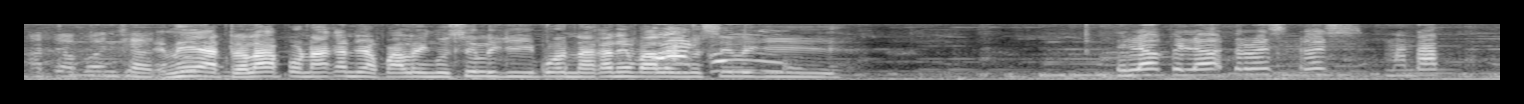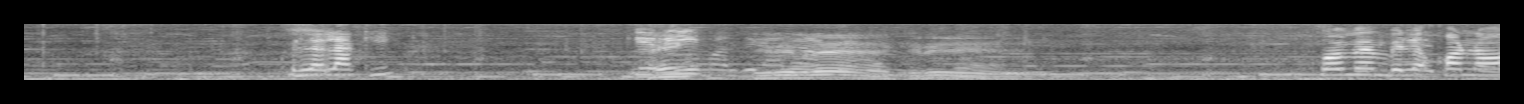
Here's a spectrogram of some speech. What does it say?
Ada pohon. Ini adalah ponakan yang paling ngusil lagi, ponakan yang paling ngusil lagi. belok belok terus terus mantap belok lagi kiri Kiri mana? Kiri. kok main belok kono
